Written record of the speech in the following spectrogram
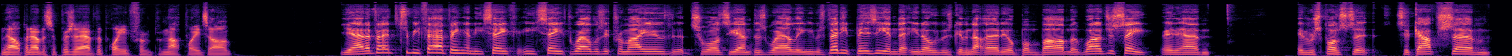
and helping Everton preserve the point from, from that point on. Yeah, and but to be fair, thing, and he saved he saved well. Was it from Ayew towards the end as well? He was very busy, and that you know he was giving that aerial bombardment. Well, I'll just say in, um, in response to to Gav's um,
